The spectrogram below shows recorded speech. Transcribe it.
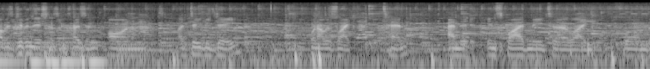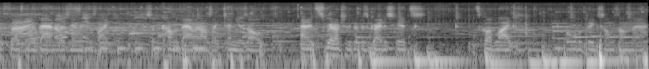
I was given this as a present on a DVD when I was like 10, and it inspired me to like form the first ever band I was in, which was like some cover band when I was like 10 years old. And it's Red Hot Chili Peppers' greatest hits. It's got like all the big songs on there.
